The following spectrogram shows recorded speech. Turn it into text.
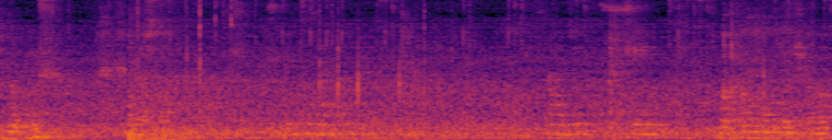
Bir dokmuş. Bakalım ne oldu inşallah.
